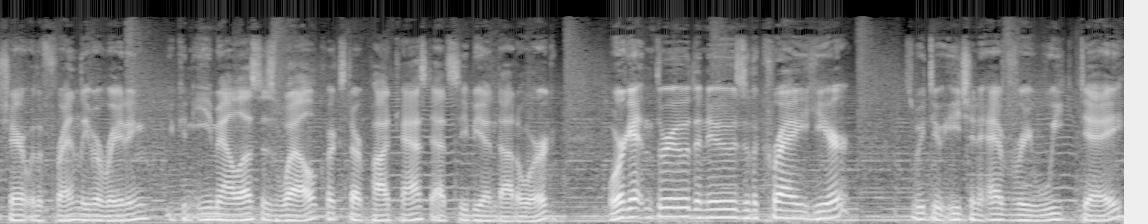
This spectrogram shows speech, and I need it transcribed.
share it with a friend, leave a rating. You can email us as well, quickstartpodcast at cbn.org. We're getting through the news of the cray here, as we do each and every weekday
